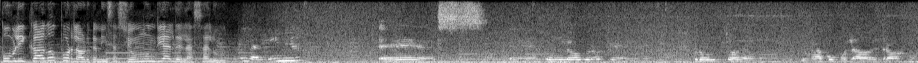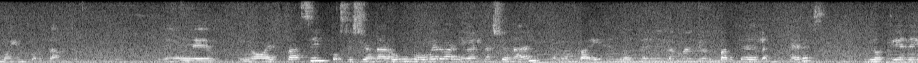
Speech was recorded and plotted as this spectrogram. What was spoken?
publicado por la Organización Mundial de la Salud. La línea es, un logro que es producto de un, acumulado de trabajo muy importante. Eh, no es fácil posicionar un número a nivel nacional en un país en donde la mayor parte de las mujeres no tienen,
